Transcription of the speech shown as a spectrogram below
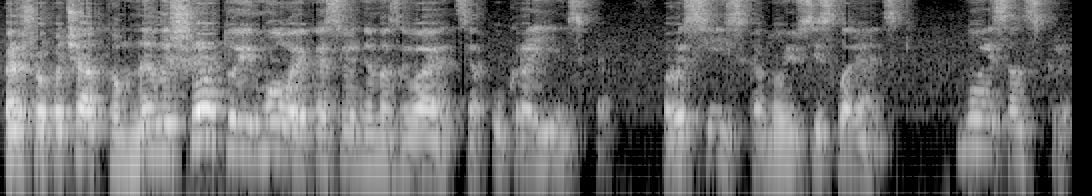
першопочатком не лише тої мови, яка сьогодні називається українська, російська, ну і всі славянські, ну і санскрит.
